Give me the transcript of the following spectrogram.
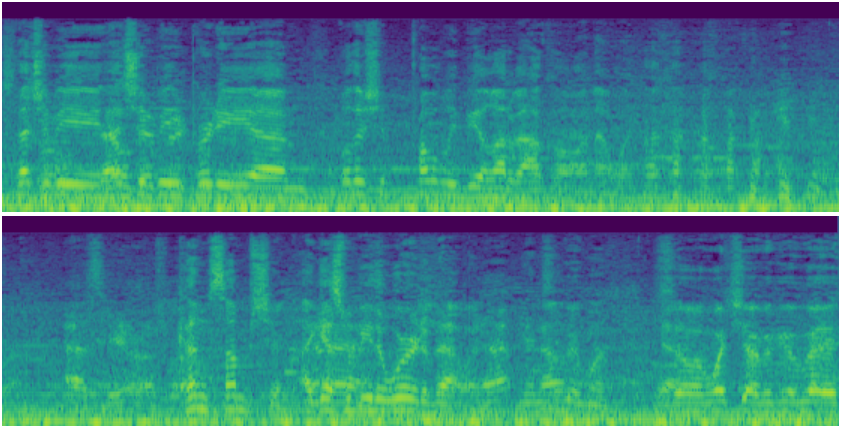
So that should be That'll that should be be pretty pretty. Um, well, there should probably be a lot of alcohol on that one. As here as well. Consumption, I guess, would be the word of that one. Yeah. You That's a know. good one. Yeah. So what shall we go?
